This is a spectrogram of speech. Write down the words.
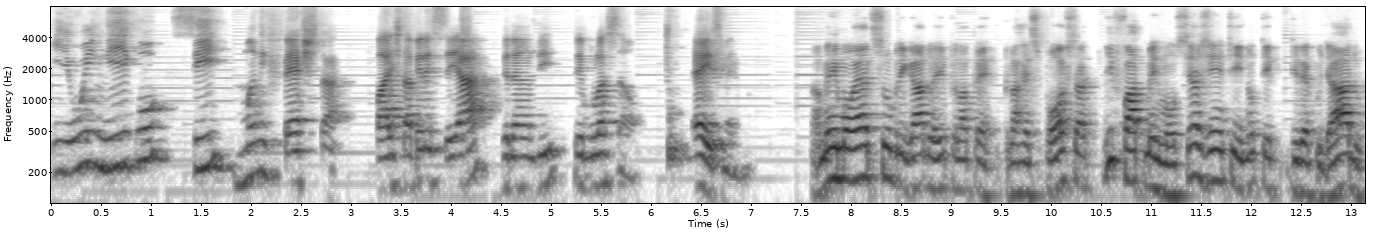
e o iníquo se manifesta para estabelecer a grande tribulação. É isso mesmo. Amém, irmão Edson, obrigado aí pela, pela resposta. De fato, meu irmão, se a gente não ter, tiver cuidado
